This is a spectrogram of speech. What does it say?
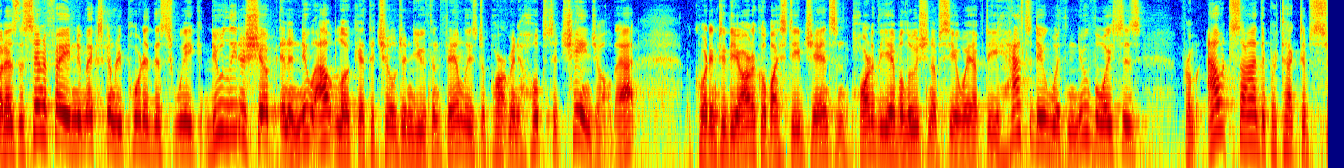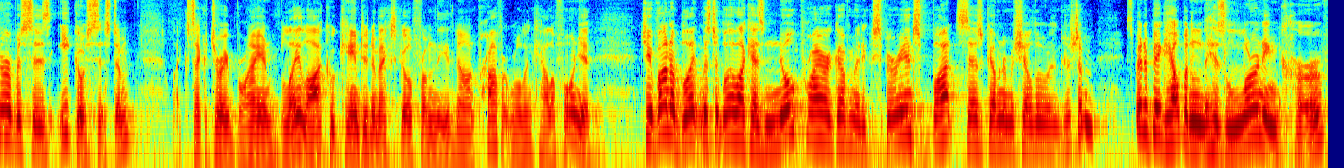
But as the Santa Fe New Mexican reported this week, new leadership and a new outlook at the Children, Youth, and Families Department hopes to change all that. According to the article by Steve Jansen, part of the evolution of CYFD has to do with new voices from outside the protective services ecosystem, like Secretary Brian Blalock, who came to New Mexico from the nonprofit world in California. Giovanna, Bla- Mr. Blalock has no prior government experience, but says Governor Michelle Lujan Grisham, it's been a big help in his learning curve.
